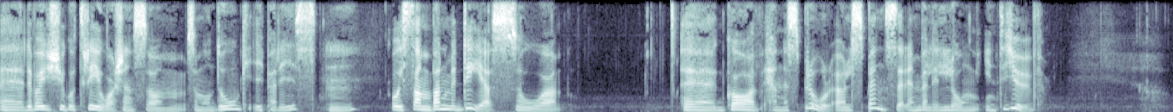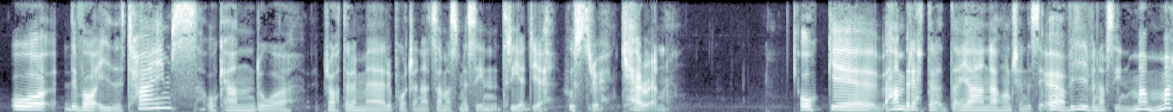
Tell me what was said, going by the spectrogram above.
Eh, det var ju 23 år sedan som, som hon dog i Paris. Mm. Och i samband med det så gav hennes bror Earl Spencer en väldigt lång intervju. Och det var i The Times och han då pratade med reportrarna tillsammans med sin tredje hustru Karen. Och eh, han berättar att Diana hon kände sig övergiven av sin mamma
